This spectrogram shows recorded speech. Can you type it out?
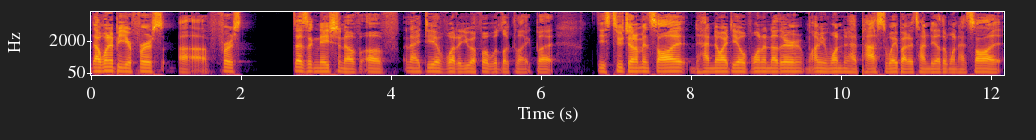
that wouldn't be your first uh, first designation of of an idea of what a UFO would look like, but these two gentlemen saw it and had no idea of one another. I mean, one had passed away by the time the other one had saw it,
